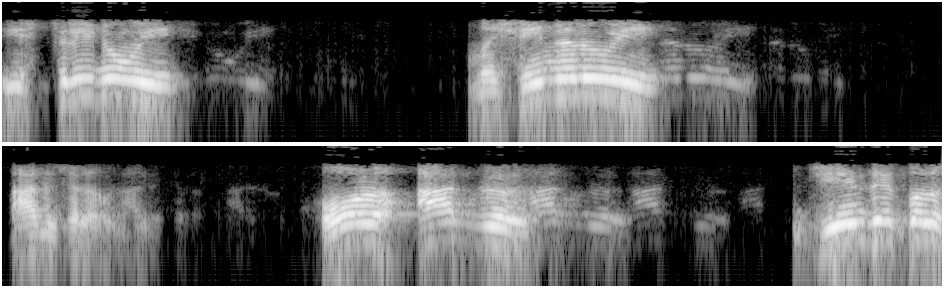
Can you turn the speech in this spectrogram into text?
استری نو بھی مشین نو بھی اگ چلاؤں ہوں اگ جیندے کول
